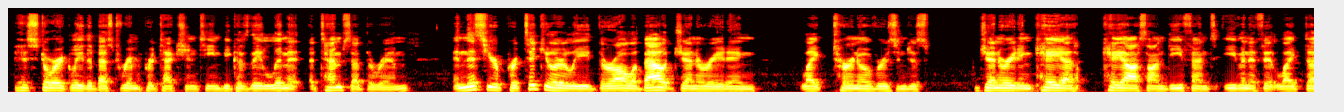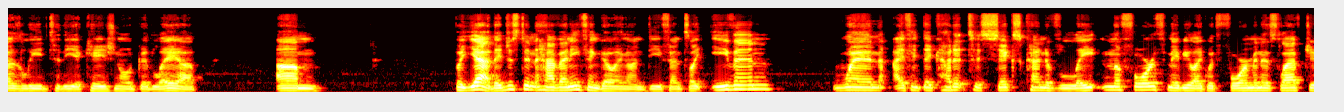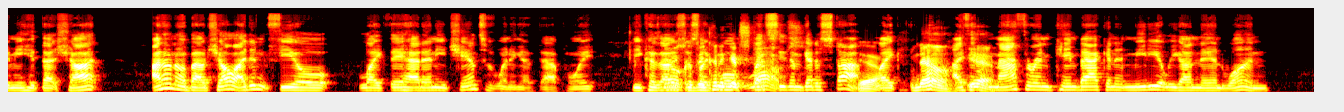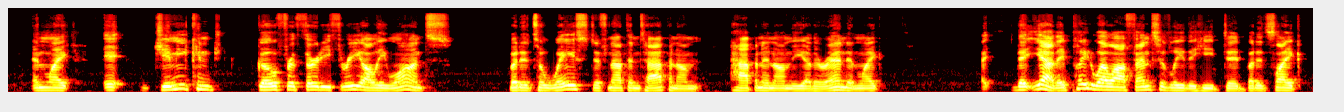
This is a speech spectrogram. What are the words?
historically the best rim protection team because they limit attempts at the rim. And this year, particularly, they're all about generating like turnovers and just generating chaos chaos on defense, even if it like does lead to the occasional good layup. Um, but yeah, they just didn't have anything going on defense. Like even when I think they cut it to six kind of late in the fourth, maybe like with four minutes left, Jimmy hit that shot. I don't know about y'all. I didn't feel like they had any chance of winning at that point because I was just like, well, let's see them get a stop. Yeah. Like No, I think yeah. Mathurin came back and immediately got an and one, and like it, Jimmy can go for thirty three all he wants, but it's a waste if nothing's happen on happening on the other end. And like that, yeah, they played well offensively. The Heat did, but it's like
